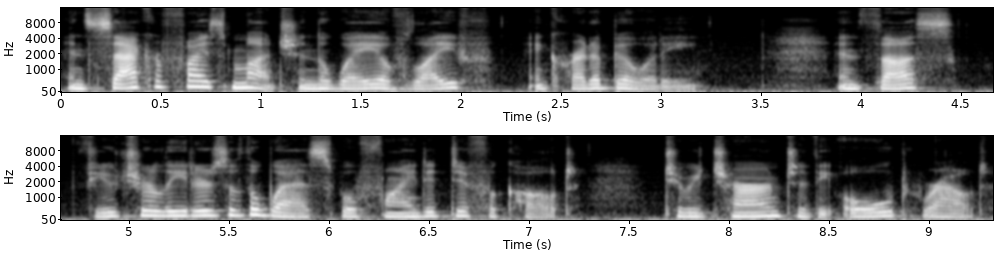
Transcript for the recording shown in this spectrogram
and sacrificed much in the way of life and credibility, and thus future leaders of the West will find it difficult to return to the old route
